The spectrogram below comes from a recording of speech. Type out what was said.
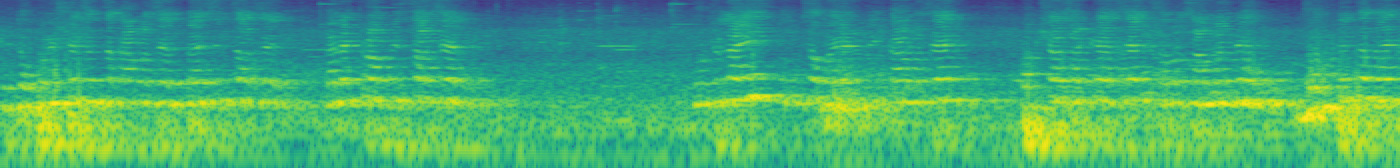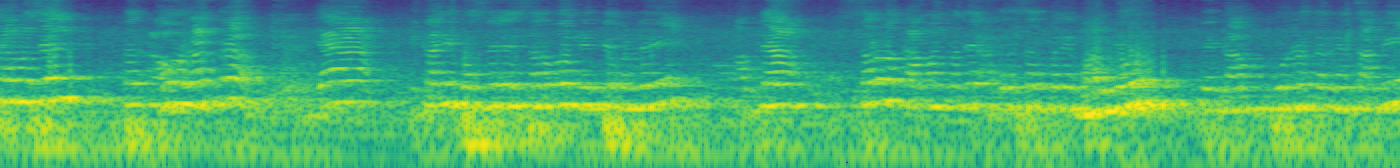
तुमचं पोलीस स्टेशनचं काम असेल तहसीलचं असेल कलेक्टर ऑफिसचं असेल कुठलाही तुमचं वैयक्तिक काम असेल पक्षासाठी असेल सर्वसामान्य जनतेचं काही काम असेल तर अहोरात्र या ठिकाणी बसलेले सर्व नेते मंडळी आपल्या सर्व कामांमध्ये अग्रसरपणे भाग घेऊन ते काम पूर्ण करण्याचा आम्ही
